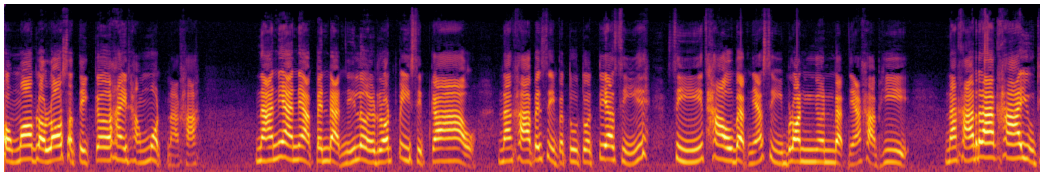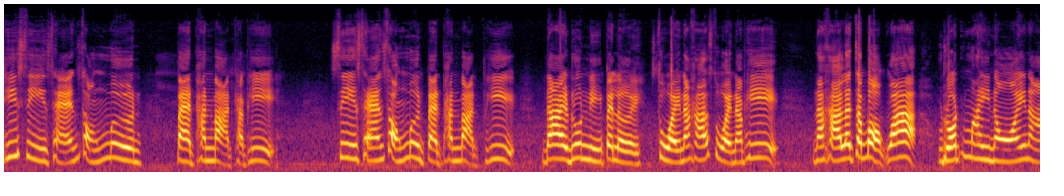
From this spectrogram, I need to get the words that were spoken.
ส่งมอบเราล่อสติกเกอร์ให้ทั้งหมดนะคะนะเนี่ยเนี่ยเป็นแบบนี้เลยรถปี 19 นะคะ เป็นสีประตูตัวเตี้ยสีสีเทาแบบนี้สีบรอนเงินแบบนี้ค่ะพี่นะคะ ราคาอยู่ที่ 4 2 8 0 0 0 บาทค่ะพี่ 4 2 8 0 0 0 บาทพี่ ได้รุ่นนี้ไปเลย สวยนะคะ สวยนะพี่นะคะ แล้วจะบอกว่ารถไม่น้อยนะ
